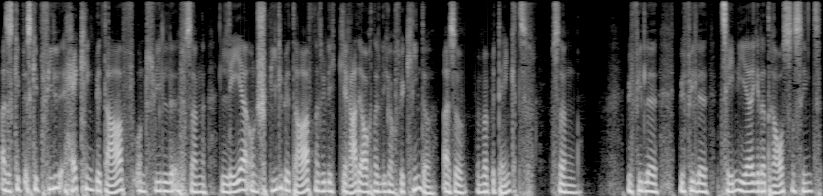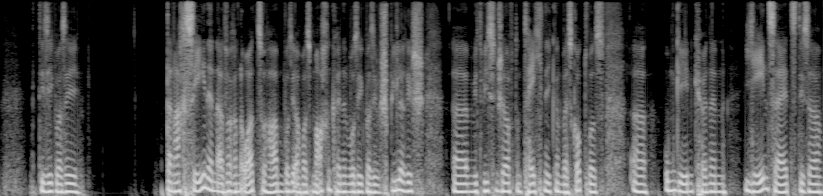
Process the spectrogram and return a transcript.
also es gibt, es gibt viel Hacking-Bedarf und viel sagen, Lehr- und Spielbedarf, natürlich gerade auch natürlich auch für Kinder. Also wenn man bedenkt, sagen, wie viele, wie viele Zehnjährige da draußen sind, die sich quasi danach sehnen, einfach einen Ort zu haben, wo sie auch was machen können, wo sie quasi spielerisch äh, mit Wissenschaft und Technik und weiß Gott was äh, umgehen können, jenseits dieser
